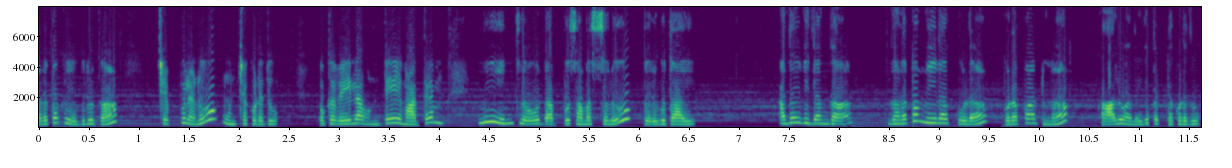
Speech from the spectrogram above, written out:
గడపకు ఎదురుగా చెప్పులను ఉంచకూడదు. ఒకవేళ ఉంటే మాత్రం మీ ఇంట్లో డబ్బు సమస్యలు పెరుగుతాయి. అదేవిధంగా గడప మీద కూడా పొరపాటున కాలు అనేది పెట్టకూడదు.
